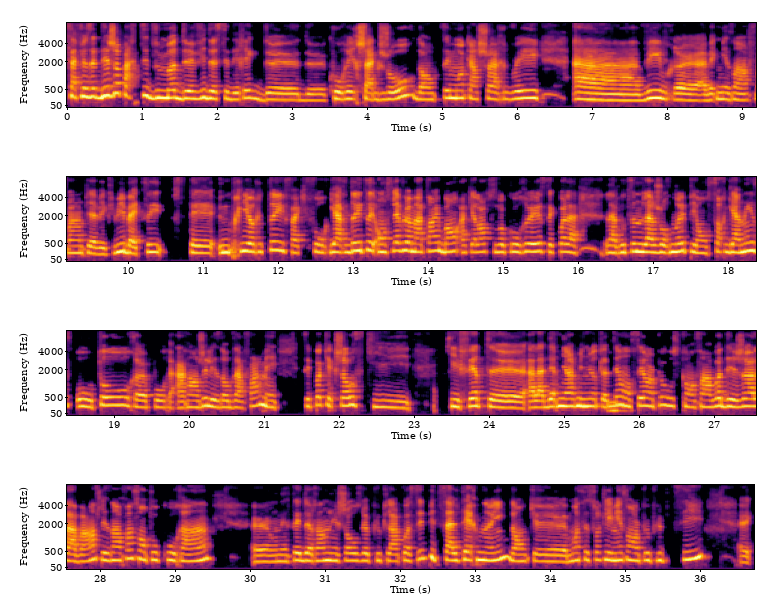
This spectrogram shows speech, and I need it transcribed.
ça- faisait déjà partie du mode de vie de Cédric de, de courir chaque jour. Donc, tu sais, moi, quand je suis arrivée à vivre euh, avec mes enfants puis avec lui, ben, tu sais, c'était une priorité. Fait qu'il faut regarder, tu sais, on se lève le matin, bon, à quelle heure tu vas courir, c'est quoi la, la routine de la journée, puis on s'organise autour euh, pour arranger les autres affaires, mais c'est pas quelque chose qui qui est fait euh, à la dernière minute. Tu sais, Mm. On sait un peu où ce qu'on s'en va déjà à l'avance. Les enfants sont au courant. Euh, on essaie de rendre les choses le plus clair possible, puis de s'alterner. Donc, euh, moi, c'est sûr que les miens sont un peu plus petits. Euh,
